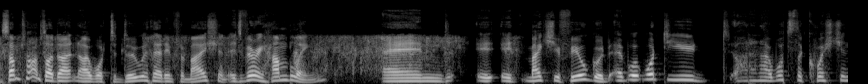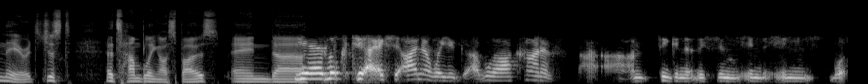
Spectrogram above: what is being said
sometimes I don't know what to do with that information. It's very humbling, and it, it makes you feel good. Uh, What, do you? I don't know. What's the question there? It's just, it's humbling, I suppose. And uh, Yeah, look, actually, I know where you go. Well, I kind of, I'm thinking of this in, in, in what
